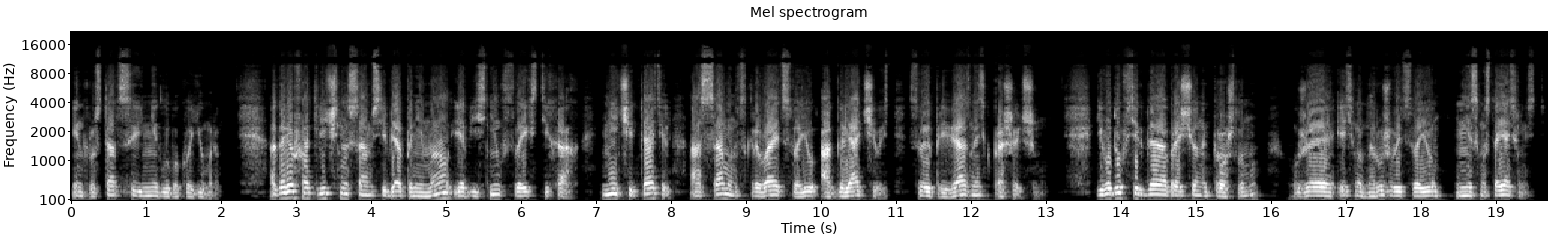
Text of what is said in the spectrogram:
инкрустаций неглубокого юмора. Огарев отлично сам себя понимал и объяснил в своих стихах. Не читатель, а сам он вскрывает свою оглядчивость, свою привязанность к прошедшему. Его дух всегда обращенный к прошлому, уже этим обнаруживает свою несамостоятельность.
